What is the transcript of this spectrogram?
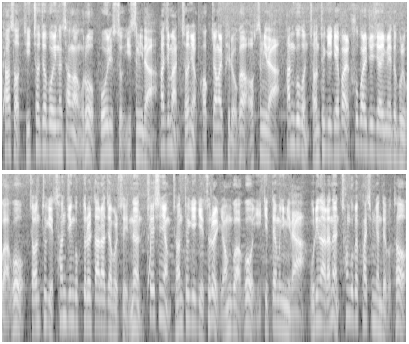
다소 뒤처져 보이는 상황으로 보일 수 있습니다. 하지만 전혀 걱정할 필요가 없습니다. 한국은 전투기 개발 후발주자임에도 불구하고 전투기 선진국들을 따라잡을 수 있는 최신형 전투기 기술을 연구하고 있기 때문입니다. 우리나라는 1980년대부터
